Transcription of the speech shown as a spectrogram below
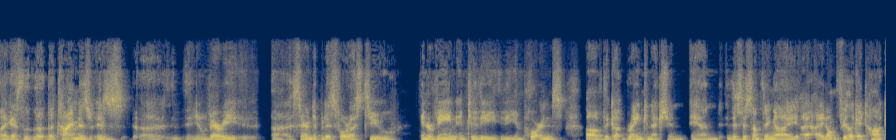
I guess the, the, the time is is uh, you know very uh, serendipitous for us to intervene into the the importance of the gut brain connection, and this is something I, I I don't feel like I talk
